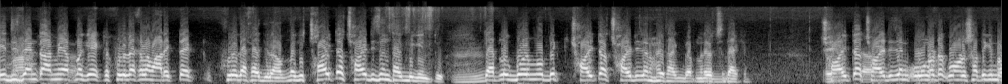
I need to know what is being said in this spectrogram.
এই ডিজাইনটা আমি আপনাকে একটা খুলে দেখালাম আরেকটা খুলে দেখাই দিলাম। আপনাকে ছয়টা ছয় ডিজাইন থাকবে কিন্তু। ক্যাটলগ বইয়ের মধ্যে ছয়টা ছয় ডিজাইন হয়ে থাকবে আপনার হচ্ছে দেখেন। ছয়টা ছয় ডিজাইন কোনোটা কোনোটার সাথে কিন্তু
